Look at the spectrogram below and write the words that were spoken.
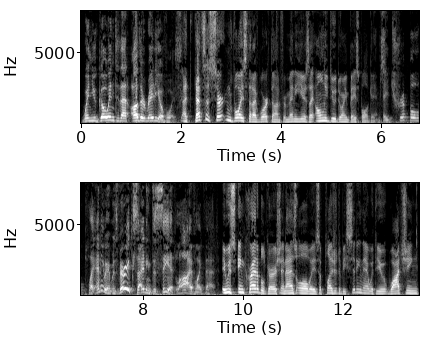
when you go into that other radio voice. I, that's a certain voice that I've worked on for many years. I only do during baseball games. A triple play. Anyway, it was very exciting to see it live like that. It was incredible, Gersh, and as always, a pleasure to be sitting there with you, watching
